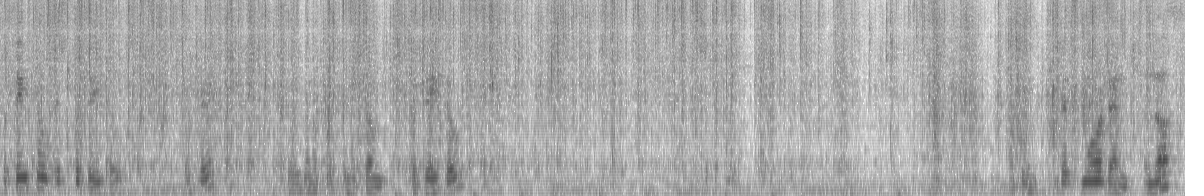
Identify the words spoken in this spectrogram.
potato is potato. Okay? So we're gonna put in some potatoes. I think that's more than enough.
